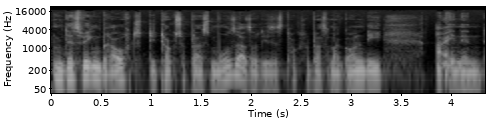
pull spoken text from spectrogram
Und deswegen braucht die Toxoplasmose, also dieses Toxoplasma gondii, einen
